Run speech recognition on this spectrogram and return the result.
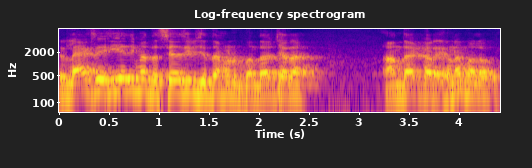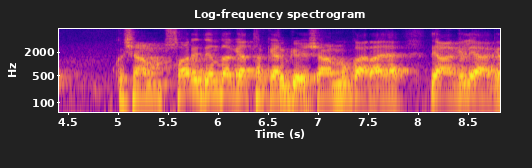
ਰਿਲੈਕਸ ਇਹੀ ਹੈ ਜੀ ਮੈਂ ਦੱਸਿਆ ਸੀ ਜਿੱਦਾਂ ਹੁਣ ਬੰਦਾ ਵਿਚਾਰਾ ਆਂਦਾ ਘਰੇ ਹਨਾ ਮਤਲਬ ਕਿ ਸ਼ਾਮ ਸਾਰੇ ਦਿਨ ਦਾ ਗਿਆ ਥੱਕਿਆ ਸ਼ਾਮ ਨੂੰ ਘਰ ਆਇਆ ਤੇ ਆ ਕੇ ਲਿਆ ਕੇ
